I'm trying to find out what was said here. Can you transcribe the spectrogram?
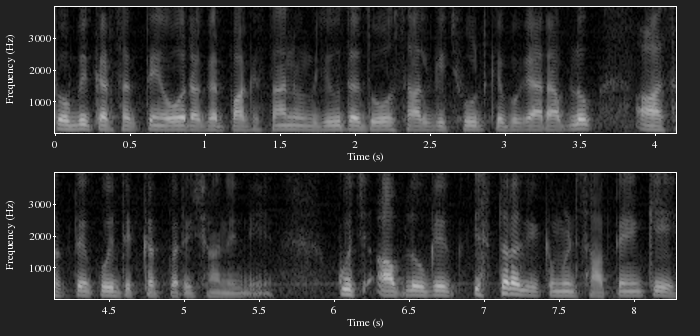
तो भी कर सकते हैं। और अगर पाकिस्तान में मौजूद है, दो साल की छूट के बगैर आप लोग आ सकते हैं, कोई दिक्कत परेशानी नहीं है। कुछ आप लोग के इस तरह के कमेंट्स आते हैं कि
